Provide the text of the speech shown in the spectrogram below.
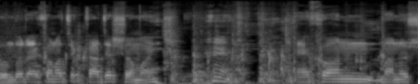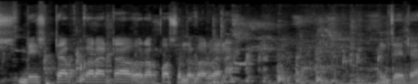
বন্ধুরা, এখন হচ্ছে কাজের সময় হ্যাঁ এখন মানুষ ডিস্টার্ব করাটা ওরা পছন্দ করবে না। যেটা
